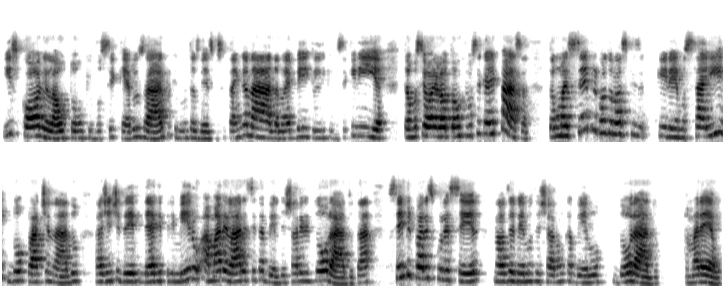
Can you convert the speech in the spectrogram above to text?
e escolhe lá o tom que você quer usar, porque muitas vezes você está enganada, não é bem aquele que você queria. Então você olha lá o tom que você quer e passa. Então, mas sempre quando nós queremos sair do platinado, a gente deve, deve primeiro amarelar esse cabelo, deixar ele dourado, tá? Sempre para escurecer, nós devemos deixar um cabelo dourado, amarelo,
